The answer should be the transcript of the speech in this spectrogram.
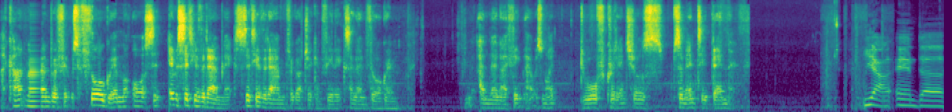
I can't remember if it was Thorgrim or it was City of the Damned next. City of the Damned for Gotrek and Felix, and then Thorgrim. And then I think that was my dwarf credentials cemented. Then Yeah, and uh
